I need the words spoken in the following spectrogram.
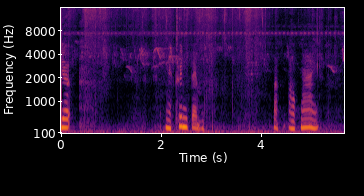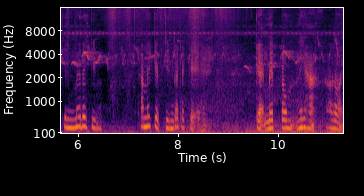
เยอะ เนี่ยขึ้นเต็ม ฝักออกง่าย กินไม่ได้กิน ถ้าไม่เก็บกินก็จะแก่ แกะเม็ดต้มนี่ค่ะ อร่อย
